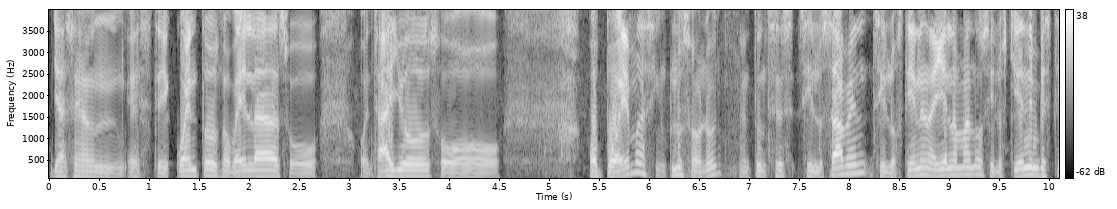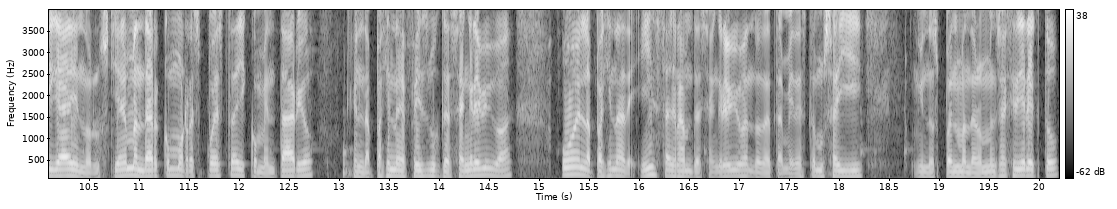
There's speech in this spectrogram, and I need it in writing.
Ya sean este cuentos, novelas o, ensayos o o poemas incluso, ¿no? Entonces, si lo saben, si los tienen ahí en la mano, si los quieren investigar y nos los quieren mandar como respuesta y comentario en la página de Facebook de Sangre Viva o en la página de Instagram de Sangre Viva, donde también estamos allí y nos pueden mandar un mensaje directo.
